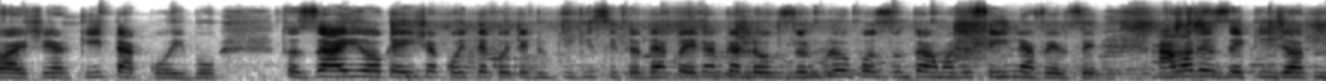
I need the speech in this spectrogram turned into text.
হয় সে আর কি তা কইব? তো যাই হোক, এইসব কইতে কইতে ঢুকি গেছি। তো দেখো, এখানকার লোকজনগুলো পর্যন্ত আমাদের সেই না ফেলছে। আমাদের যে কি যত্ন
